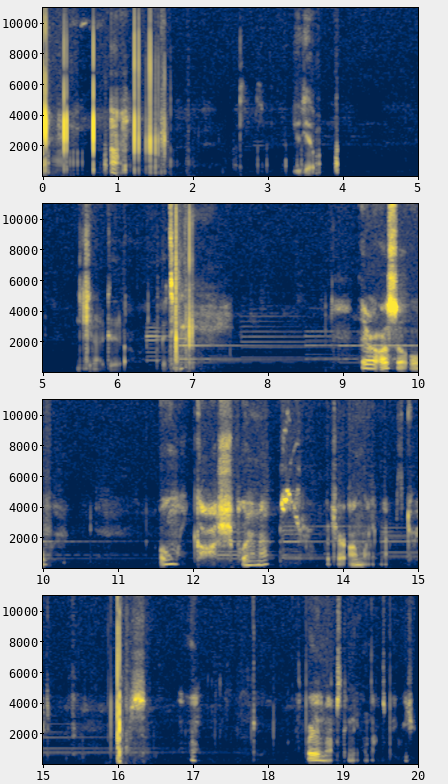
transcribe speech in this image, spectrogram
Oh. Ah. You get one. You cannot get it all. 15. There are also over. Oh my gosh, player maps, which are online maps. Created. Huh. Player maps can be unlocked by region.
